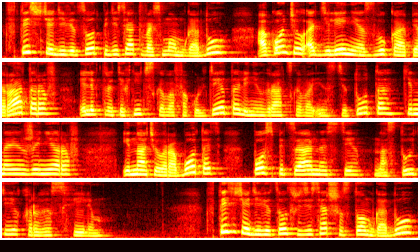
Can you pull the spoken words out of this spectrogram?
В 1958 году окончил отделение звукооператоров электротехнического факультета Ленинградского института киноинженеров и начал работать по специальности на студии «Кыргызфильм». В 1966 году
